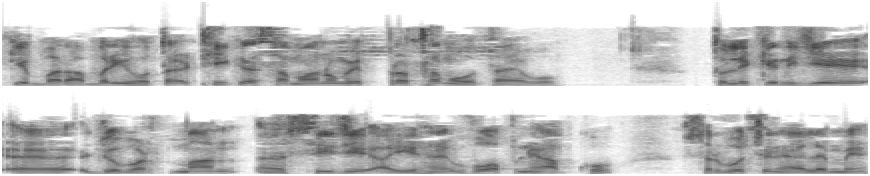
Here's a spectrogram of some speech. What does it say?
की बराबरी होता है, ठीक है, समानों में प्रथम होता है वो। तो लेकिन ये जो वर्तमान सीजेआई है, वो अपने आप को सर्वोच्च न्यायालय में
